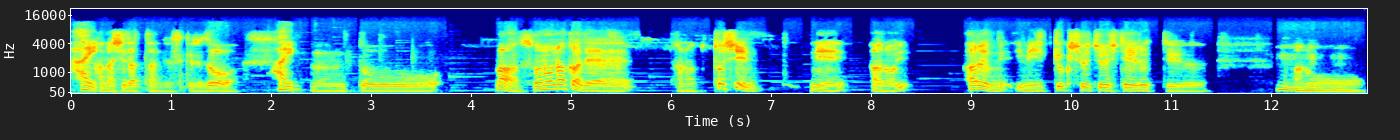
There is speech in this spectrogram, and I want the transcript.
はい。話だったんですけれど、はい。うーんと、まあ、その中で、あの、都市に、あの、ある意味一極集中しているっていう、ああの、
